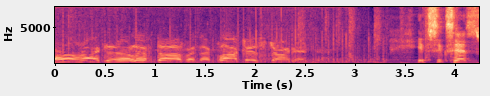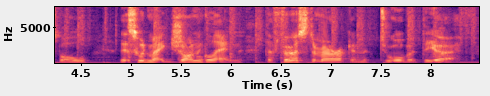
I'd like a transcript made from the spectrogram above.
All right, uh, lift off and the clock is started. If successful, this would make John Glenn the first American to orbit the Earth.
